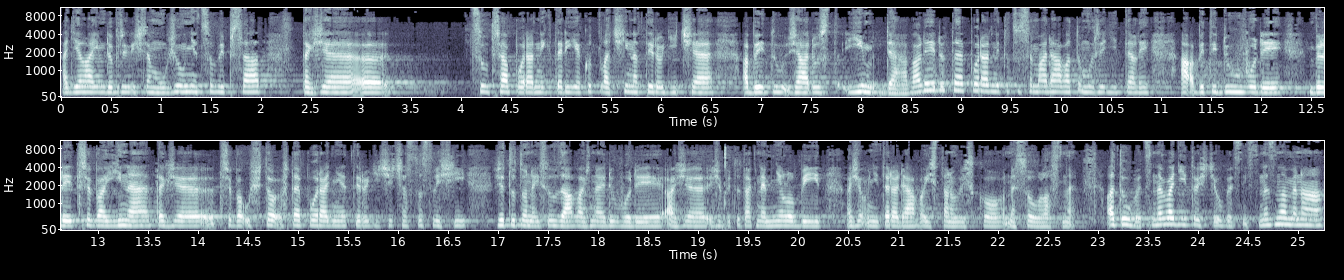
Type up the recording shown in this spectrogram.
a dělají jim dobře, když tam můžou něco vypsat. Takže eh, jsou třeba poradny, které jako tlačí na ty rodiče, aby tu žádost jim dávali do té poradny, to, co se má dávat tomu řediteli, a aby ty důvody byly třeba jiné, takže třeba už to, v té poradně ty rodiče často slyší, že toto nejsou závažné důvody a že, že by to tak nemělo být a že oni teda dávají stanovisko nesouhlasné. Ale to vůbec nevadí, to ještě vůbec nic neznamená,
